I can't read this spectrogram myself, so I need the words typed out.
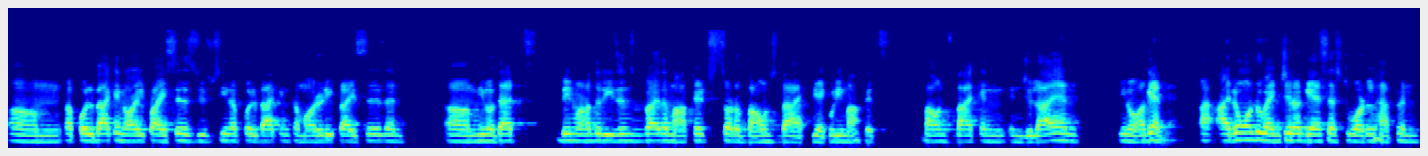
um, a pullback in oil prices. We've seen a pullback in commodity prices, and um, you know that's been one of the reasons why the markets sort of bounced back. The equity markets bounced back in in July, and you know again, I, I don't want to venture a guess as to what will happen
